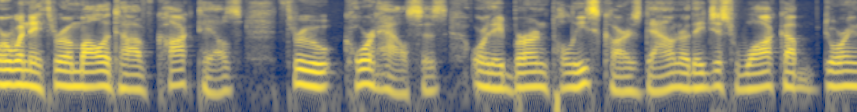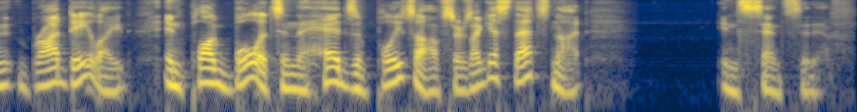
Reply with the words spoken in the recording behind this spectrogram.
Or when they throw Molotov cocktails through courthouses, or they burn police cars down, or they just walk up during broad daylight and plug bullets in the heads of police officers. I guess that's not insensitive.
